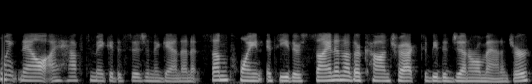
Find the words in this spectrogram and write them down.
point now, I have to make a decision again. And at some point, it's either sign another contract to be the general manager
